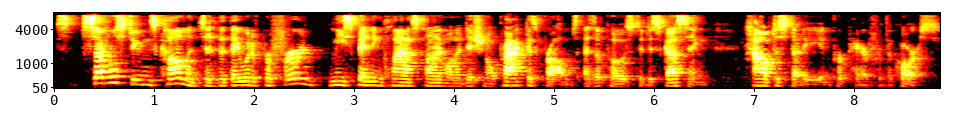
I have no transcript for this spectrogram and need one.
several students commented that they would have preferred me spending class time on additional practice problems as opposed to discussing how to study and prepare for the course.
